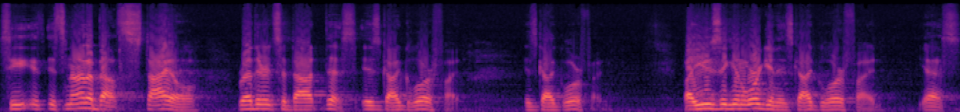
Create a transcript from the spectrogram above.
See, it, it's not about style. Rather, it's about this. Is God glorified? Is God glorified? By using an organ, is God glorified? Yes.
